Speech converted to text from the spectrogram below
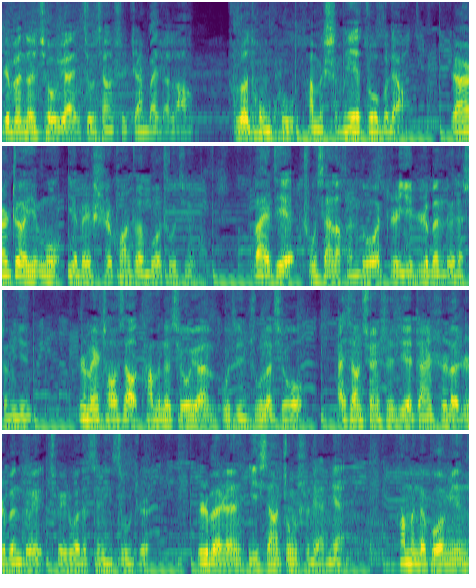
日本队球员就像是战败的狼，除了痛哭，他们什么也做不了。然而这一幕也被实况转播出去，外界出现了很多质疑日本队的声音。日媒嘲笑他们的球员不仅输了球，还向全世界展示了日本队脆弱的心理素质。日本人一向重视脸面，他们的国民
